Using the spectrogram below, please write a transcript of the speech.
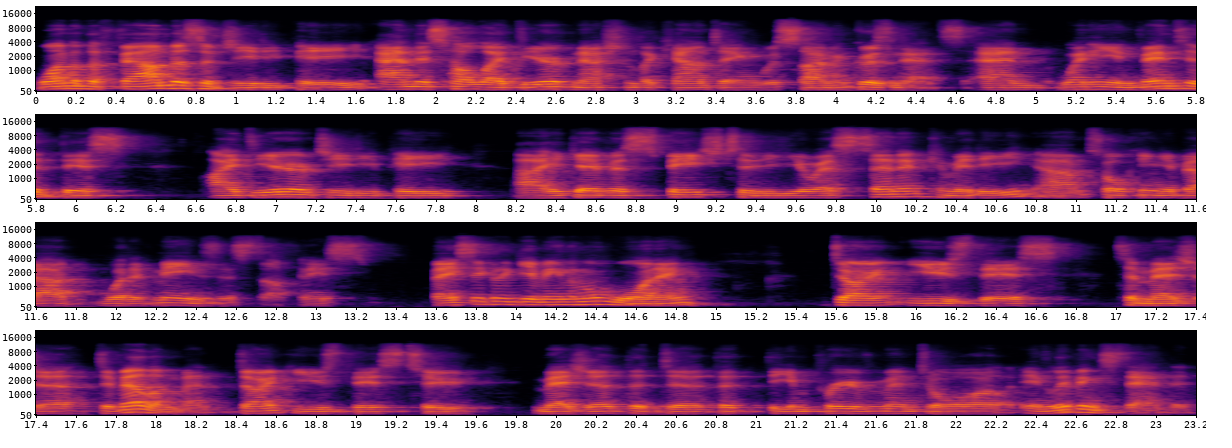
one of the founders of GDP and this whole idea of national accounting was Simon Kuznets. And when he invented this idea of GDP, uh, he gave a speech to the US Senate committee um, talking about what it means and stuff. And he's basically giving them a warning don't use this to measure development. Don't use this to measure the, the, the improvement or in living standard.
